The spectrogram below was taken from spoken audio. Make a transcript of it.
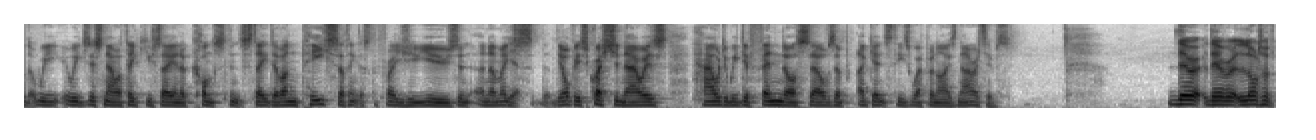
that we, we exist now, I think you say, in a constant state of unpeace. I think that's the phrase you use. And, and makes, yeah. the obvious question now is how do we defend ourselves against these weaponized narratives? There, there are a lot of.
